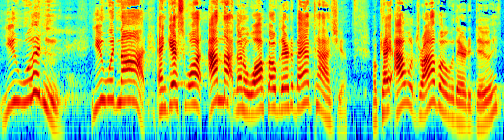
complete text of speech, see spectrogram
You wouldn't. You would not. And guess what? I'm not going to walk over there to baptize you. Okay, I will drive over there to do it.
